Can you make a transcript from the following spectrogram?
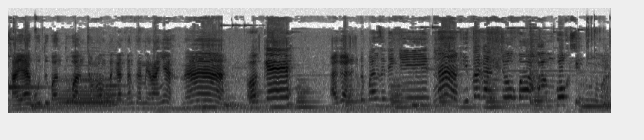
saya butuh bantuan. Colong pegangkan kameranya. Nah, oke. Agak ke depan sedikit. Nah, kita akan coba unboxing teman-teman.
